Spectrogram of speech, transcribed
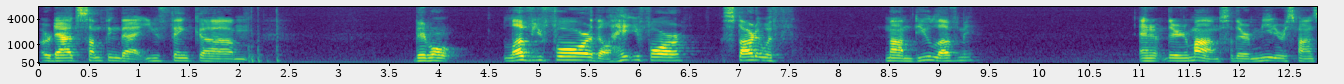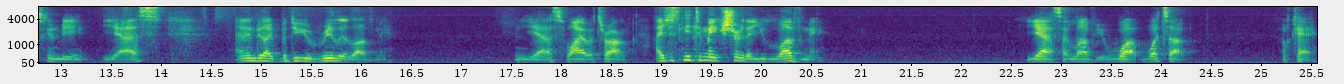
or dad something that you think um, they won't love you for, they'll hate you for, start it with, "Mom, do you love me?" And they're your mom, so their immediate response is gonna be yes, and then be like, "But do you really love me?" Yes. Why? What's wrong? I just need to make sure that you love me. Yes, I love you. What? What's up? Okay.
